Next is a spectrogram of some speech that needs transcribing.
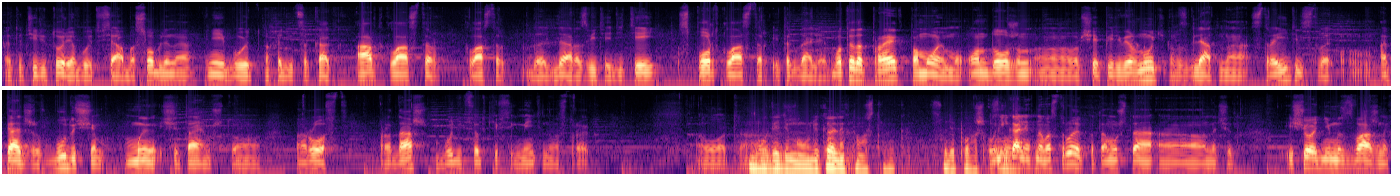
Эта территория будет вся обособленная. В ней будет находиться как арт-кластер, кластер для- развития детей, спорт-кластер и так далее. Вот этот проект, по-моему, он должен э, вообще перевернуть взгляд на строительство. Опять же, в будущем мы считаем, что рост продаж будет все-таки в сегменте новостроек. Вот. Ну, видимо, уникальных новостроек, судя по словам. уникальных новостроек, потому что э, значит, еще одним из важных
